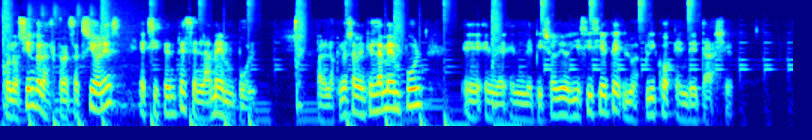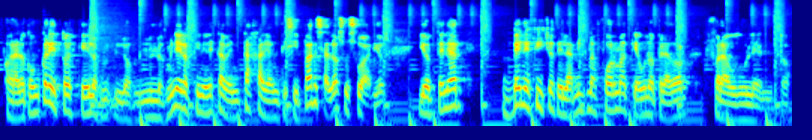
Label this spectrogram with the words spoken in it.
conociendo las transacciones existentes en la mempool. Para los que no saben qué es la mempool, eh, en, el episodio 17 lo explico en detalle. Ahora, lo concreto es que los, los mineros tienen esta ventaja de anticiparse a los usuarios y obtener beneficios de la misma forma que un operador fraudulento.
